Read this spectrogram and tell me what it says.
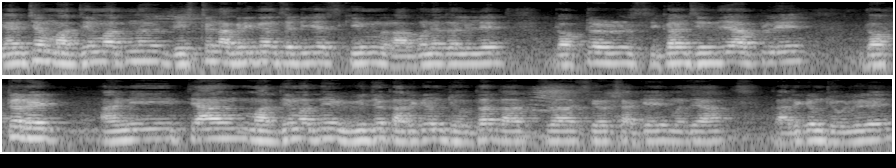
यांच्या माध्यमातून ज्येष्ठ नागरिकांसाठी या स्कीम राबवण्यात आलेल्या आहेत. डॉक्टर श्रीकांत शिंदे आपले डॉक्टर आहेत आणि त्या माध्यमातून विविध कार्यक्रम ठेवतात. आजच्या शहर शाखेमध्ये हा कार्यक्रम ठेवलेले आहे.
